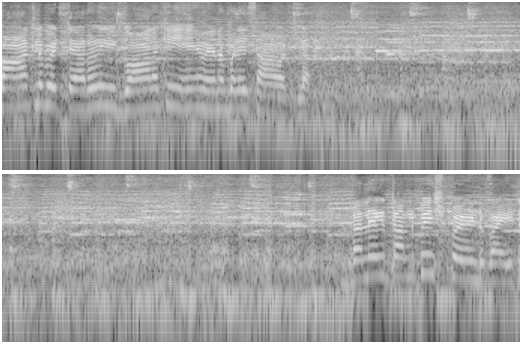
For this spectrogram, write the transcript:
పాటలు పెట్టారు ఈ గోలకి ఏం వినపడే సావట్లా. భలే తలుపేసిపోయిండు బయట.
